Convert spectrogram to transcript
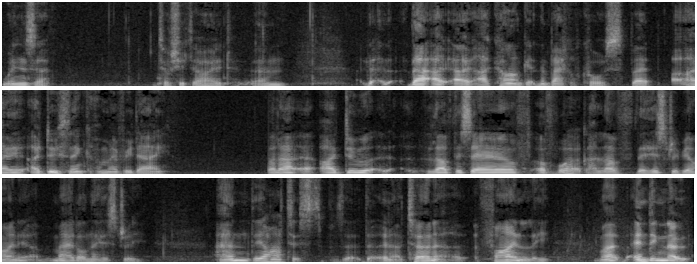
Windsor until she died. Um, that I, I, I, can't get them back, of course, but I, I do think of them every day. But I I do love this area of, of work. I love the history behind it. I'm mad on the history. And the artists, the, the, you know, Turner, finally, my ending note,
